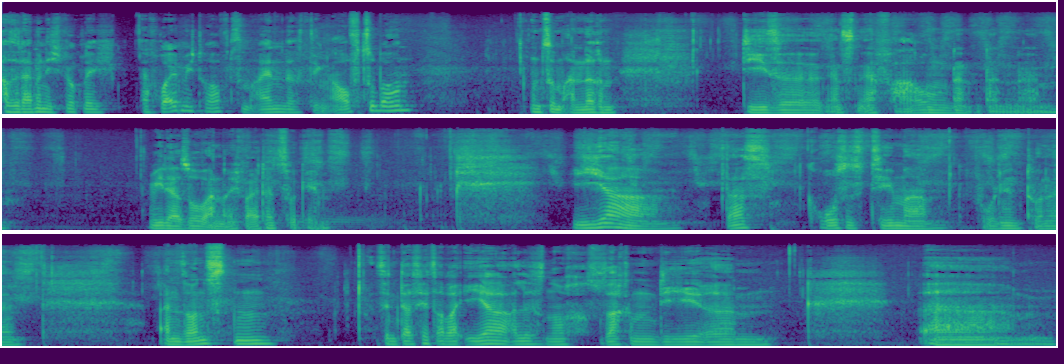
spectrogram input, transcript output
Also da bin ich wirklich, da freue ich mich drauf, zum einen das Ding aufzubauen und zum anderen diese ganzen Erfahrungen dann, dann ähm, wieder so an euch weiterzugeben. Ja, das großes Thema Folientunnel. Ansonsten sind das jetzt aber eher alles noch Sachen, die ähm, ähm,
